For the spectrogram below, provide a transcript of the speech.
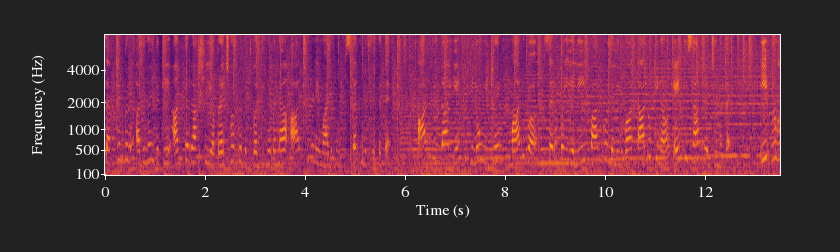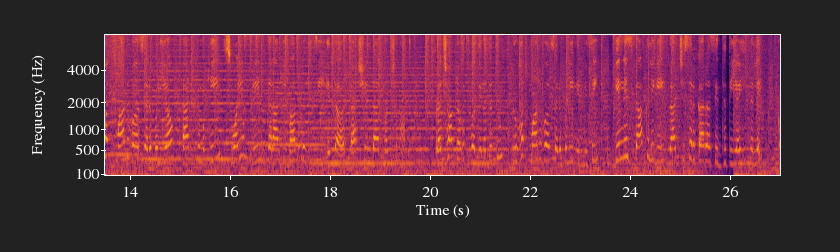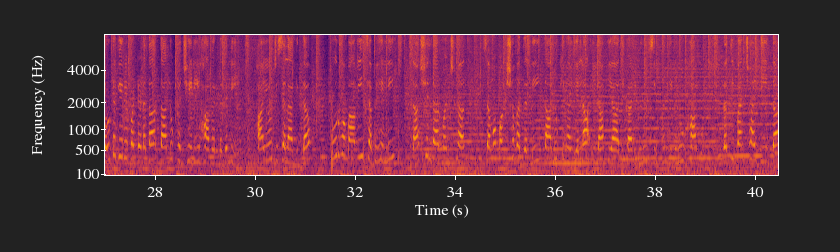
September ಹದಿನೈದಕ್ಕೆ ಅಂತಾರಾಷ್ಟ್ರೀಯ ಪ್ರಜಾಪ್ರಭುತ್ವ ದಿನವನ್ನು ಆಚರಣೆ ಮಾಡಲು ಸಕಲ ಸಿದ್ಧತೆ ಆರರಿಂದ ಎಂಟು ಕಿಲೋಮೀಟರ್ ಮಾನವ ಸರಪಳಿಯಲ್ಲಿ ಪಾಲ್ಗೊಳ್ಳಲಿರುವ ತಾಲೂಕಿನ ಎಂಟು ಸಾವಿರ ಜನತೆ. ಈ ಬೃಹತ್ ಮಾನವ ಸರಪಳಿಯ ಕಾರ್ಯಕ್ರಮಕ್ಕೆ ಸ್ವಯಂ ಪ್ರೇರಿತರಾಗಿ ಭಾಗವಹಿಸಿ ಎಂದ ತಹಶೀಲ್ದಾರ್ ಮಂಜುನಾಥ್. ಪ್ರಜಾಪ್ರಭುತ್ವ ದಿನದಂದು ಬೃಹತ್ ಮಾನವ ಸರಪಳಿ ನಿರ್ಮಿಸಿ ಗಿನ್ನಿಸ್ ದಾಖಲೆಗೆ ರಾಜ್ಯ ಸರ್ಕಾರ ಸಿದ್ಧತೆಯ ಹಿನ್ನೆಲೆ ಕೌಟಗೆರೆ ಪಟ್ಟಣದ ತಾಲೂಕು ಕಚೇರಿ ಆವರಣದಲ್ಲಿ ಆಯೋಜಿಸಲಾಗಿದ್ದ ಪೂರ್ವಭಾವಿ ಸಭೆಯಲ್ಲಿ ತಹಶೀಲ್ದಾರ್ ಮಂಜುನಾಥ್ ಸಮಪಕ್ಷವದಲ್ಲಿ ತಾಲೂಕಿನ ಎಲ್ಲಾ ಇಲಾಖೆಯ ಅಧಿಕಾರಿಗಳು, ಸಿಬ್ಬಂದಿಗಳು ಹಾಗೂ ಪ್ರತಿ ಪಂಚಾಯಿತಿಯಿಂದ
